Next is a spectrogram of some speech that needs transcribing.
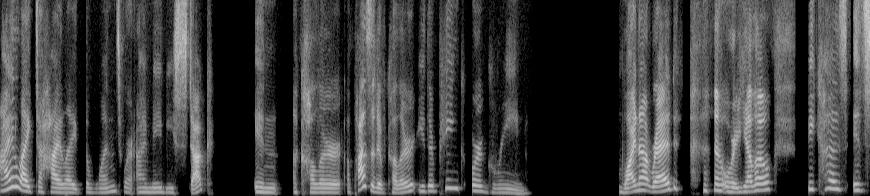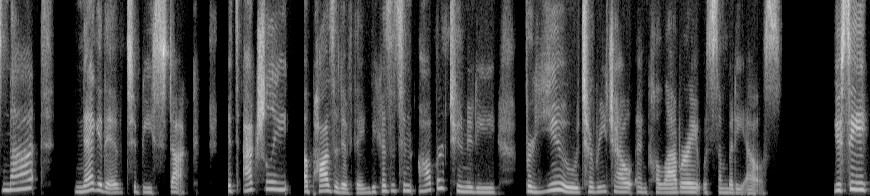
I like to highlight the ones where I may be stuck in a color, a positive color, either pink or green. Why not red or yellow? Because it's not negative to be stuck. It's actually a positive thing because it's an opportunity for you to reach out and collaborate with somebody else. You see,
